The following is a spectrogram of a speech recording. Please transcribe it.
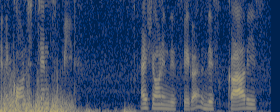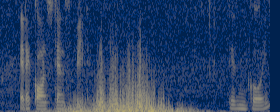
at a constant speed. As shown in this figure this car is at a constant speed it is going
